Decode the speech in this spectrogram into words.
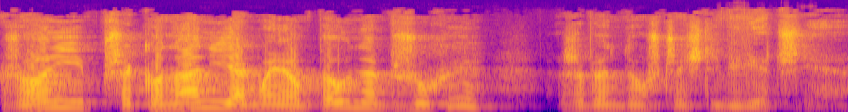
że oni przekonani, jak mają pełne brzuchy, że będą szczęśliwi wiecznie.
